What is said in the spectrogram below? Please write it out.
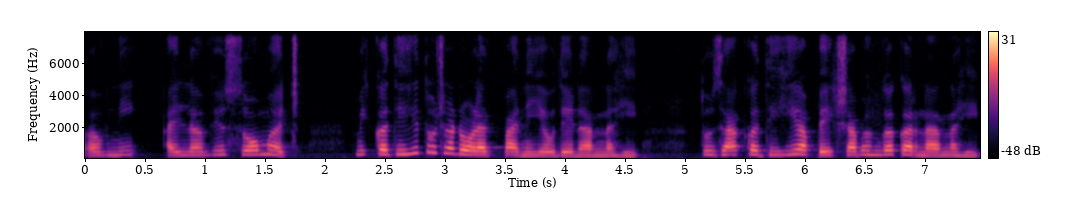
Avani I love you so much मी कधीही तुझ्या डोळ्यात पाणी येऊ देणार नाही. तुझा कधीही अपेक्षाभंग करणार नाही.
